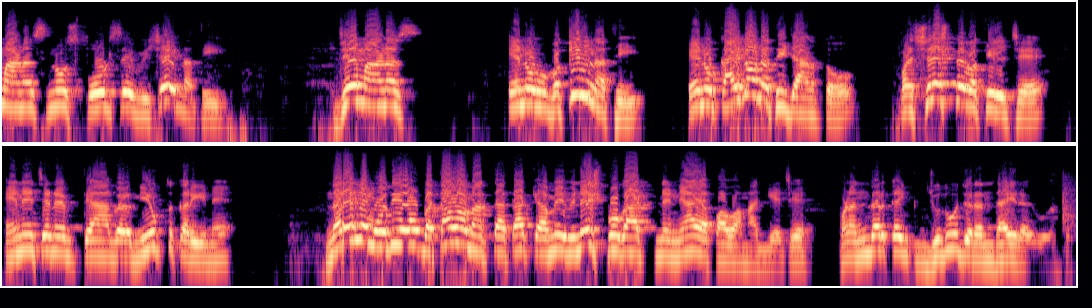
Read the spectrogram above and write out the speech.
માણસનો સ્પોર્ટ્સ એ વિષય નથી, જે માણસ એનો વકીલ નથી, એનો કાયદો નથી જાણતો, પણ શ્રેષ્ઠ વકીલ છે, એને છે ને ત્યાં આગળ નિયુક્ત કરીને નરેન્દ્ર મોદી એવું બતાવવા માંગતા હતા કે અમે વિનેશ ફોગાટને ન્યાય અપાવવા માંગીએ છીએ, પણ અંદર કંઈક જુદું જ રંધાઈ રહ્યું હતું.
